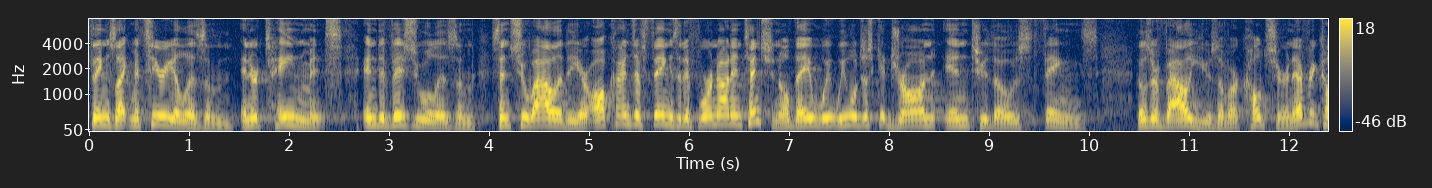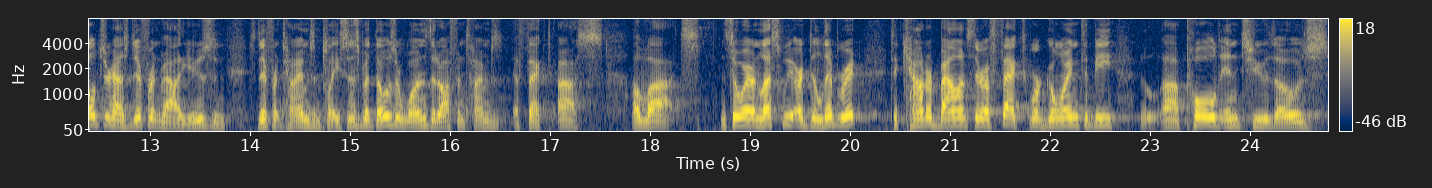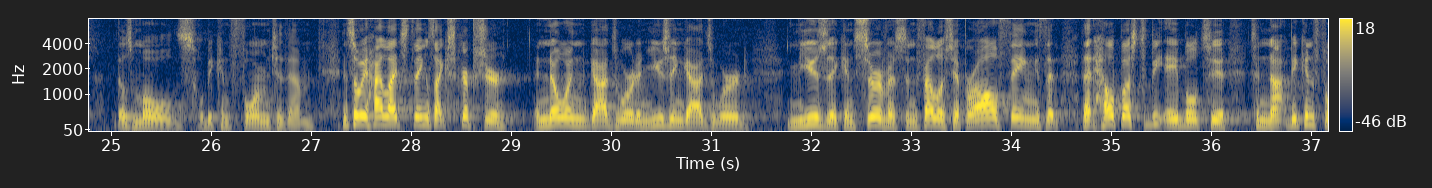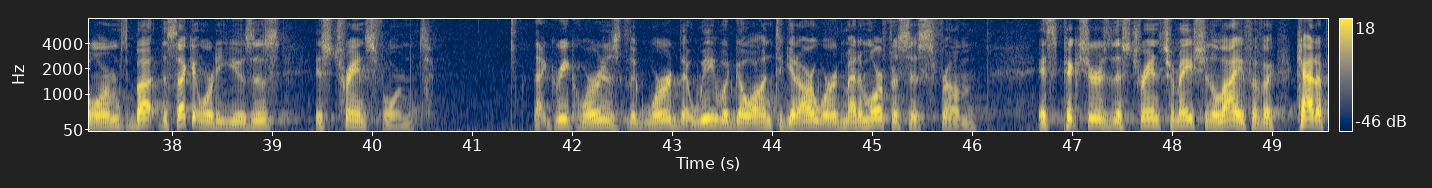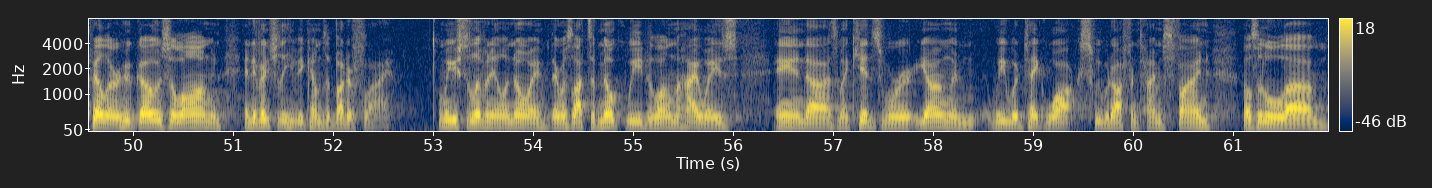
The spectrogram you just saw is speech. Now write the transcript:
Things like materialism, entertainment, individualism, sensuality are all kinds of things that if we're not intentional, they, we, we will just get drawn into those things. Those are values of our culture. And every culture has different values and different times and places, but those are ones that oftentimes affect us a lot. And so, unless we are deliberate to counterbalance their effect, we're going to be uh, pulled into those, those molds. We'll be conformed to them. And so, he highlights things like Scripture and knowing God's word and using God's word, music and service and fellowship are all things that, that help us to be able to, to not be conformed. But the second word he uses is transformed. That Greek word is the word that we would go on to get our word metamorphosis from. It pictures this transformation life of a caterpillar who goes along and, and eventually he becomes a butterfly. When we used to live in Illinois, there was lots of milkweed along the highways and uh, as my kids were young and we would take walks, we would oftentimes find those little, um,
